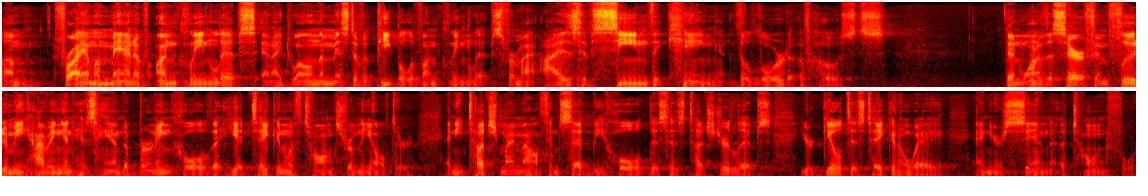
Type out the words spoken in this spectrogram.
Um, for I am a man of unclean lips, and I dwell in the midst of a people of unclean lips. For my eyes have seen the King, the Lord of hosts. Then one of the seraphim flew to me, having in his hand a burning coal that he had taken with tongs from the altar. And he touched my mouth and said, Behold, this has touched your lips. Your guilt is taken away, and your sin atoned for.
